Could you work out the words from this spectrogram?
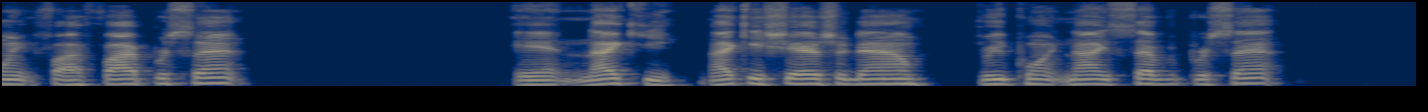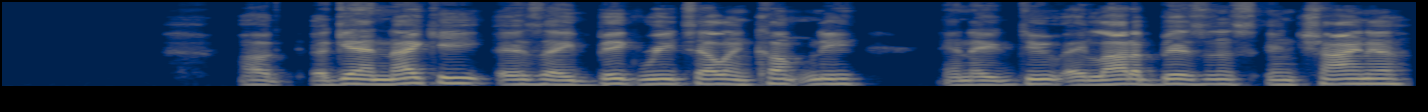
0.55%. And Nike, Nike shares are down 3.97%. Uh, again, Nike is a big retailing company and they do a lot of business in China,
